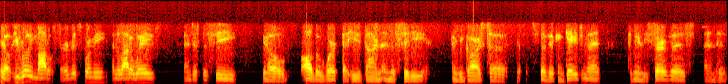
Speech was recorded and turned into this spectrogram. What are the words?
you know, he really modeled service for me in a lot of ways, and just to see, you know, all the work that he's done in the city in regards to you know, civic engagement, community service, and his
